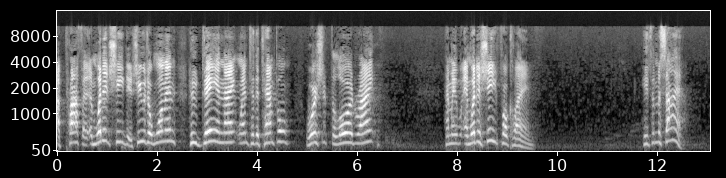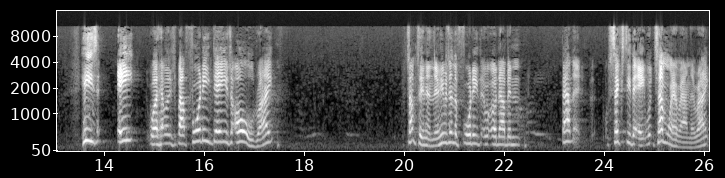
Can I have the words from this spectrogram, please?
A prophet. And what did she do? She was a woman who day and night went to the temple, worshiped the Lord, right? I mean, and what does she proclaim? He's the Messiah. He's eight, what, he's about 40 days old, right? Something in there. He was in the 40, or now been about 60 to 8, somewhere around there, right?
